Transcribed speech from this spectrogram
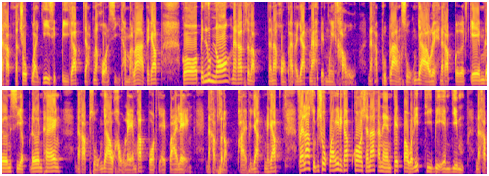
นะครับนักชกวัย 20 ปีครับจากนครศรีธรรมราชนะครับก็เป็นรุ่นน้องนะครับสำหรับ หน้าของภายพยักนะเป็นมวยเข่านะครับรูปร่างสูงยาวเลยนะครับ เปิดเกมเดินเสียบเดินแทงนะครับสูงยาวเข่าแหลมครับปอดใหญ่ปลายแหลงนะครับสำหรับภายพยักนะครับไฟล่าสุดที่ชกไว้นะครับก็ชนะคะแนนเพชรปาวลิต TBM ยิมนะครับ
